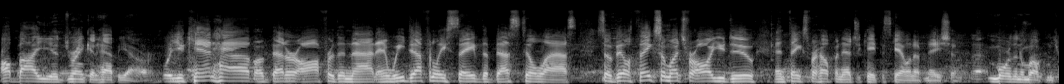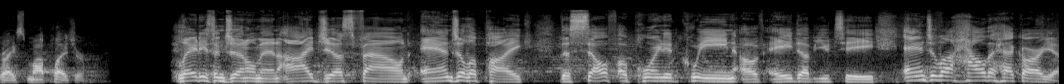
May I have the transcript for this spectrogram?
I'll buy you a drink at happy hour. Well, you can't have a better offer than that, and we definitely save the best till last. So, Bill, thanks so much for all you do, and thanks for helping educate the Scaling Up Nation. Uh, more than a welcome, Trace. My pleasure. Ladies and gentlemen, I just found Angela Pike, the self appointed queen of AWT. Angela, how the heck are you?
